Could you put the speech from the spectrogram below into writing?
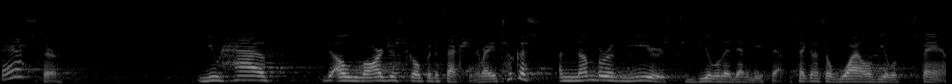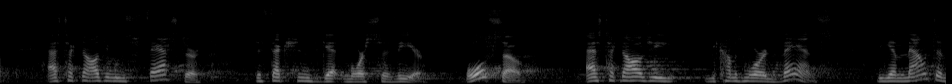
faster, you have a larger scope of defection. Right? It took us a number of years to deal with identity theft. It's taken us a while to deal with spam. As technology moves faster, defections get more severe. Also, as technology becomes more advanced, the amount of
